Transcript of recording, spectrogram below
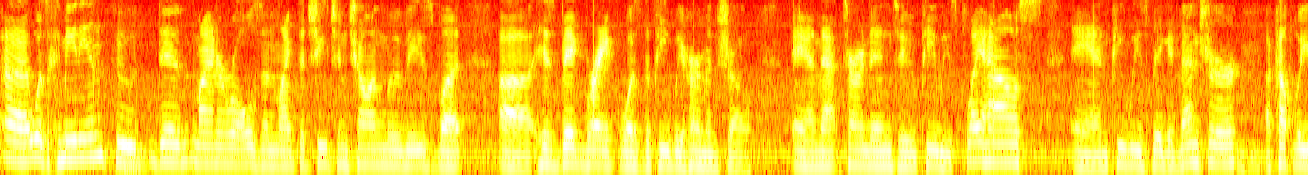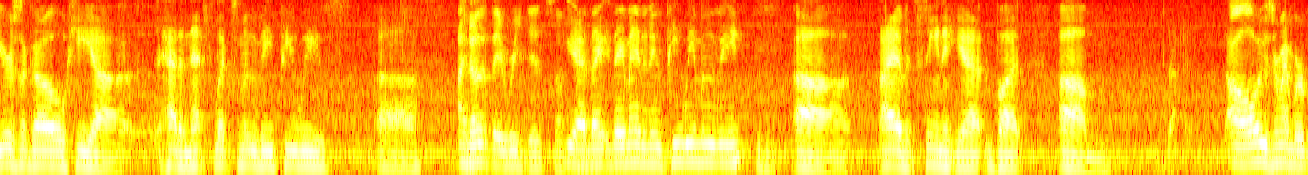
uh, was a comedian who did minor roles in like the Cheech and Chong movies, but uh, his big break was the Pee Wee Herman show, and that turned into Pee Wee's Playhouse and Pee Wee's Big Adventure. A couple of years ago, he uh, had a Netflix movie, Pee Wee's. I know that they redid something. yeah, they, they made a new Pee Wee movie. Uh, I haven't seen it yet, but um, I'll always remember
